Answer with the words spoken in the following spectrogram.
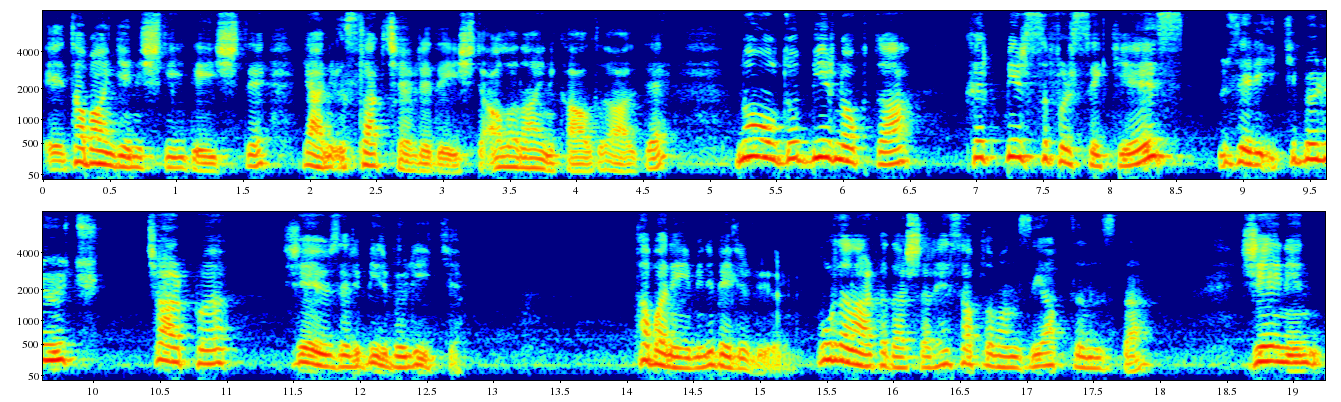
e, taban genişliği değişti. Yani ıslak çevre değişti. Alan aynı kaldığı halde. Ne oldu? 1.4108 üzeri 2 bölü 3 çarpı J üzeri 1 bölü 2 taban eğimini belirliyorum. Buradan arkadaşlar hesaplamanızı yaptığınızda J'nin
